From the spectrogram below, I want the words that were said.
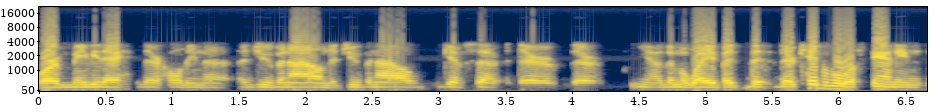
or maybe they they're holding a, a juvenile and the juvenile gives a, their their you know them away, but they're capable of standing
